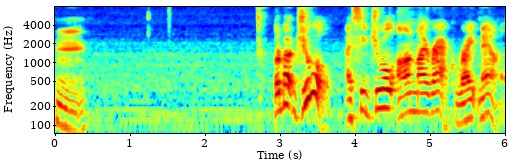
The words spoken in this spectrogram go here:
Hmm. What about Jewel? I see Jewel on my rack right now.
